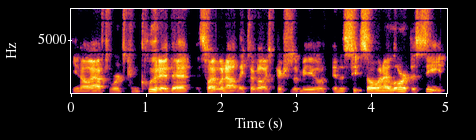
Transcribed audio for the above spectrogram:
you know, afterwards concluded that. So I went out and they took all these pictures of me in the seat. So when I lowered the seat,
